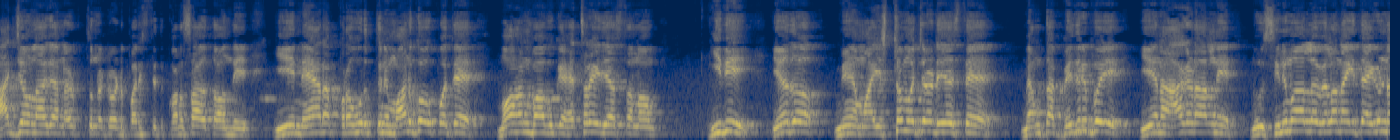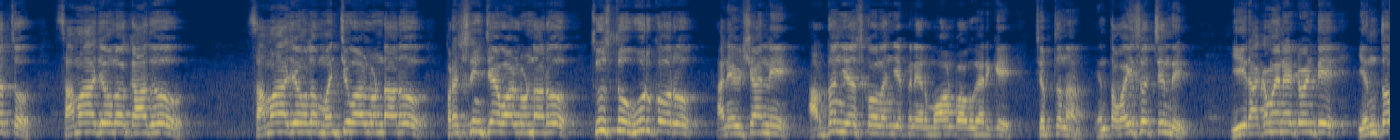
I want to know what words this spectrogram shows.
రాజ్యంలాగా నడుపుతున్నటువంటి పరిస్థితి కొనసాగుతూ ఉంది. ఈ నేర ప్రవృత్తిని మానుకోకపోతే మోహన్ బాబుకి హెచ్చరిక చేస్తున్నాం. ఇది ఏదో మేము మా ఇష్టం వచ్చినట్టు చేస్తే మేమంతా బెదిరిపోయి ఈయన ఆగడాల్ని నువ్వు సినిమాల్లో విలన్ అయితే అయి ఉండొచ్చు. సమాజంలో కాదు. సమాజంలో మంచి వాళ్ళు ఉన్నారు ప్రశ్నించే వాళ్ళు ఉన్నారు చూస్తూ ఊరుకోరు అనే విషయాన్ని అర్థం చేసుకోవాలని చెప్పి నేను మోహన్ బాబు గారికి చెప్తున్నాను. ఇంత వయసు వచ్చింది. ఈ రకమైనటువంటి ఎంతో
